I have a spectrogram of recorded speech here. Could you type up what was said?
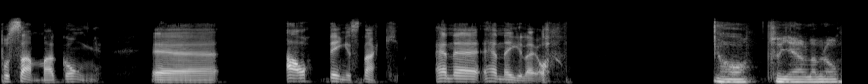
på samma gång. Eh, ja, det är inget snack. Henne, henne gillar jag. Ja, för jävla bra.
